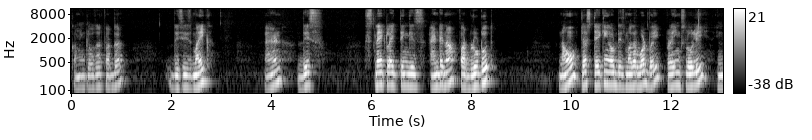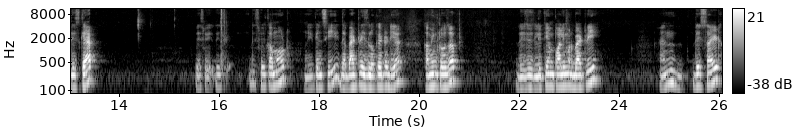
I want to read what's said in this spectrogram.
Coming closer further. This is mic. And this snake like thing is antenna for Bluetooth now just taking out this motherboard by prying slowly in this gap. This way this this will come out. You can see the battery is located here. Coming close up this is lithium polymer battery. And this side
